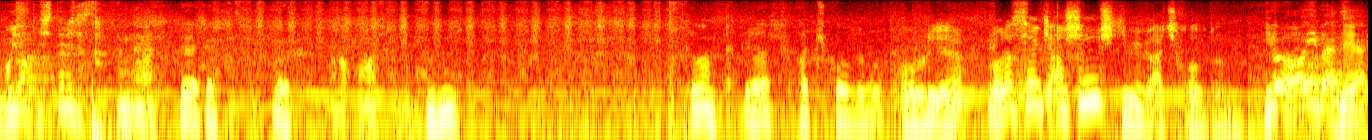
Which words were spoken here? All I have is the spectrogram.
Bu yapıştırıcı sıktın değil mi? Evet evet. Bak. O da kumaş gibi. Tamam biraz açık oldu bu. Oldu ya. Orası sanki aşınmış gibi bir açık oldu ama. Yo iyi bence ya.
